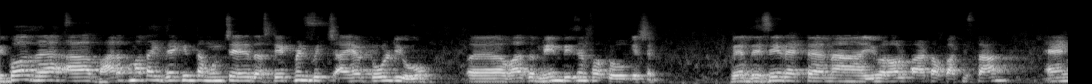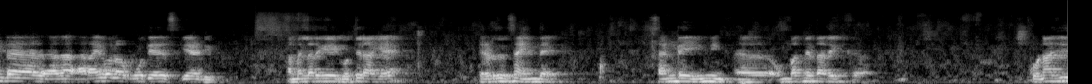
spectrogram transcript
ಬಿಕಾಸ್ ಭಾರತ್ ಮಾತಾ ಇದಕ್ಕಿಂತ ಮುಂಚೆ the statement which I have told you was the main reason for provocation where they say that you are all part of Pakistan and arrival of Modi scared you ನಮ್ಮೆಲ್ಲರಿಗೆ ಗೊತ್ತಿರೋ ಹಾಗೆ, ಎರಡು ದಿವಸ ಹಿಂದೆ ಸಂಡೇ ಈವ್ನಿಂಗ್ ಒಂಬತ್ತನೇ ತಾರೀಕು ಕೊಣಾಜಿ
